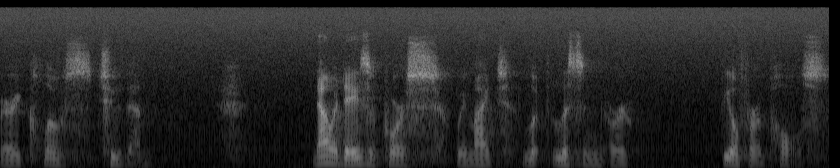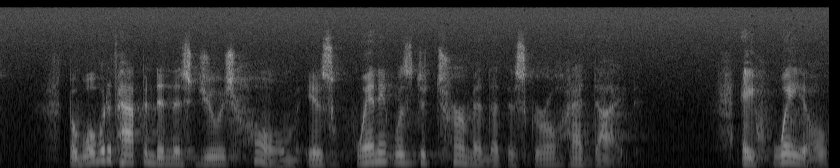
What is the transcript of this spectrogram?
very close to them. Nowadays, of course, we might listen or feel for a pulse. But what would have happened in this Jewish home is when it was determined that this girl had died, a wail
